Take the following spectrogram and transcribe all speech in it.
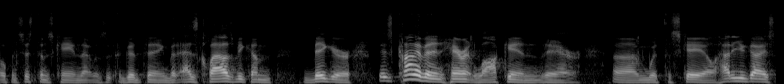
open systems came. That was a good thing. But as clouds become bigger, there's kind of an inherent lock-in there um, with the scale. How do you guys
